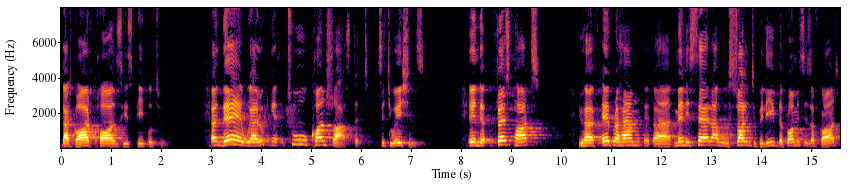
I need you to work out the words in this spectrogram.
that God calls his people to. And there we are looking at two contrasted situations. In the first part, you have Abraham, uh, many Sarah who is struggling to believe the promises of God.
